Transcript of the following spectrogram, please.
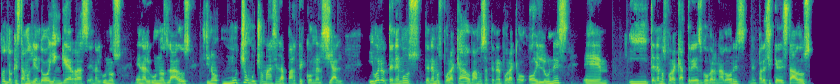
pues, lo que estamos viendo hoy en guerras en algunos, en algunos lados, sino mucho, mucho más en la parte comercial. Y bueno, tenemos, tenemos por acá, o vamos a tener por acá, hoy lunes, eh, y tenemos por acá tres gobernadores, me parece que de estados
